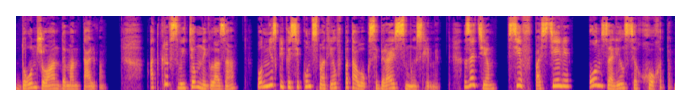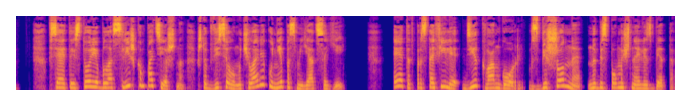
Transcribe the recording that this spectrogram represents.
Дон Жуан де Монтальво. Открыв свои темные глаза, он несколько секунд смотрел в потолок, собираясь с мыслями. Затем, сев в постели, он залился хохотом. Вся эта история была слишком потешна, чтобы веселому человеку не посмеяться ей. Этот простофилия Дирк Ван Горль, взбешенная, но беспомощная Лизбета,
